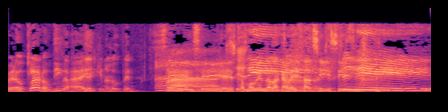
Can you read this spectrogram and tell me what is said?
Pero claro, Dígame, ahí- que aquí no los ven. Sí, sí, está sí. moviendo la cabeza, sí, sí. Sí,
